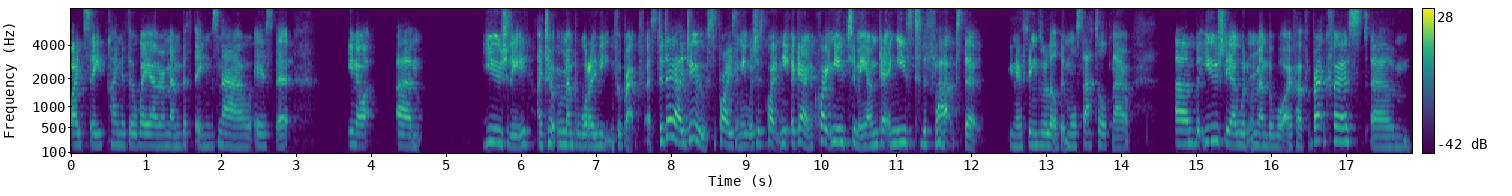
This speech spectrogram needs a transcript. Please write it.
I'd say kind of the way I remember things now is that, you know, um, usually I don't remember what I've eaten for breakfast. Today I do, surprisingly, which is quite new, again, quite new to me. I'm getting used to the fact that, you know, things are a little bit more settled now. Um, but usually I wouldn't remember what I've had for breakfast. Um,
